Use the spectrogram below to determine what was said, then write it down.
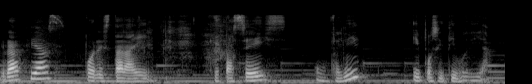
Gracias por estar ahí. Que paséis un feliz y positivo día.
